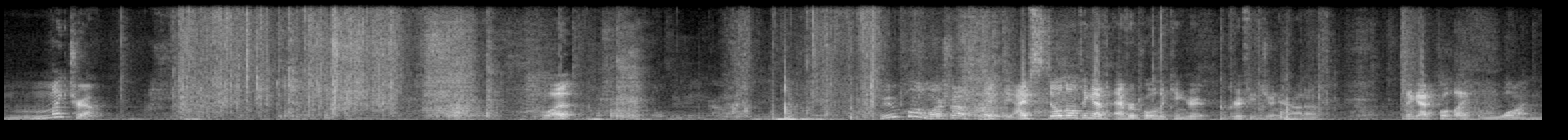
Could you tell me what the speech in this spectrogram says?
Mike Trout. What? We've been pulling more Trouts lately. I still don't think I've ever pulled a King Gri- Griffey Jr. auto. I think I've pulled like one.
